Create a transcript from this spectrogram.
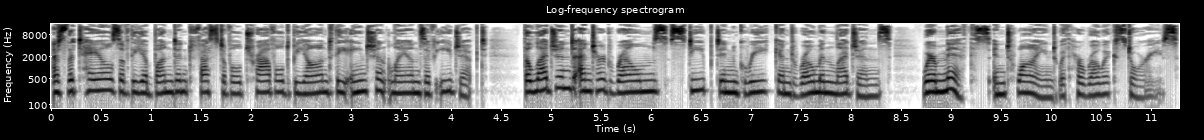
As the tales of the abundant festival traveled beyond the ancient lands of Egypt, the legend entered realms steeped in Greek and Roman legends, where myths entwined with heroic stories.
